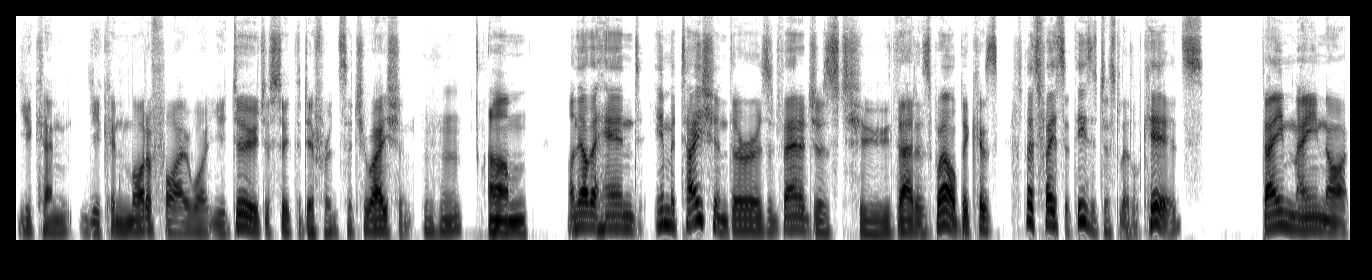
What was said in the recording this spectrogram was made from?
you can you can modify what you do to suit the different situation. Mm-hmm. Um, on the other hand, imitation, there is advantages to that as well, because let's face it, these are just little kids. They may not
